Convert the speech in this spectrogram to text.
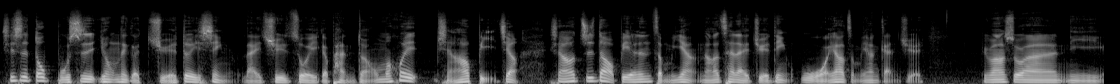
其实都不是用那个绝对性来去做一个判断，我们会想要比较，想要知道别人怎么样，然后才来决定我要怎么样感觉。比方说啊，你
